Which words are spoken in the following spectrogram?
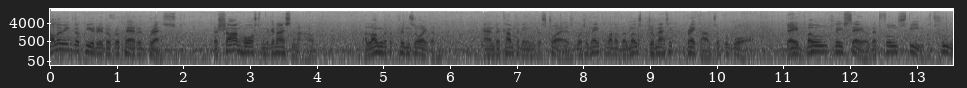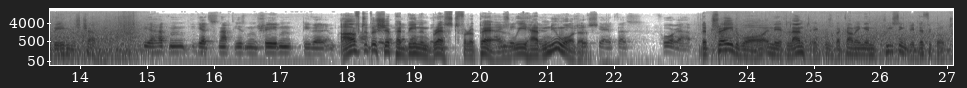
Following a period of repair at Brest, the Scharnhorst and the Gneisenau, along with the Prinz Eugen and accompanying destroyers, were to make one of the most dramatic breakouts of the war. They boldly sailed at full speed through the English Channel. Wir hatten jetzt nach diesen Schäden, die wir im After the ship had been in Brest for repairs, we had new orders. The trade war in the Atlantic was becoming increasingly difficult,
